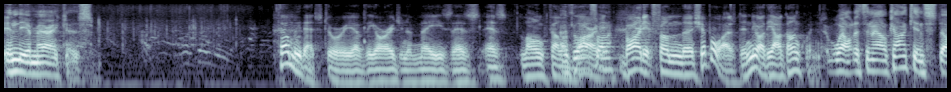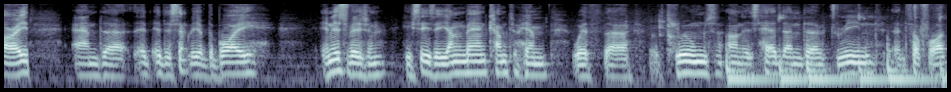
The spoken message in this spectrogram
in the Americas. Tell me that story of the origin of maize as, as Longfellow As borrowed, Longfellow- it, borrowed it from the Chippewas, didn't he, or the Algonquins? Well, it's an Algonquin story, and uh, it, it is simply of the boy in his vision. He sees a young man come to him with uh, plumes on his head and uh, green and so forth,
